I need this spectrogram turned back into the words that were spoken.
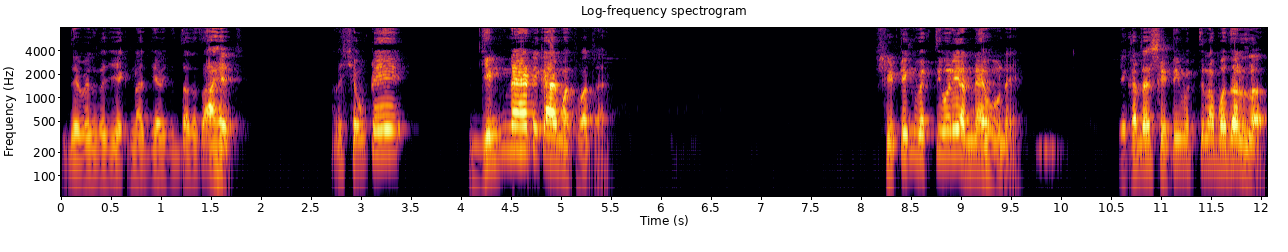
देवेंद्रजी एकनाथजी आणि अजितदादा तर आहेच आणि शेवटी जिंकण्यासाठी काय महत्वाचं आहे? सिटिंग व्यक्तीवरही अन्याय होऊ नये. एखाद्या सिटिंग व्यक्तीला बदललं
